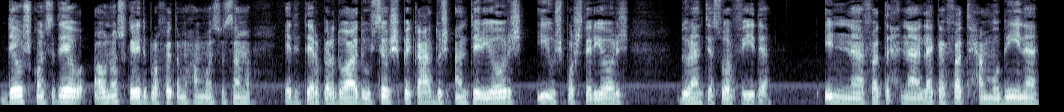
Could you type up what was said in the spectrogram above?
Deus concedeu ao nosso querido profeta Muhammad Sussama é de ter perdoado os seus pecados anteriores e os posteriores durante a sua vida. Fatahna laka fathan mubina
